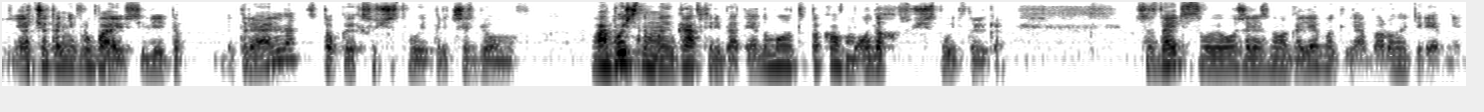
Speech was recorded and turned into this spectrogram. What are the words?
Я что-то не врубаюсь. Или это, это реально? Столько их существует, 36 биомов. В обычном Майнкрафте, ребята. Я думал, это только в модах существует только. Создайте своего железного голема для обороны деревни.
